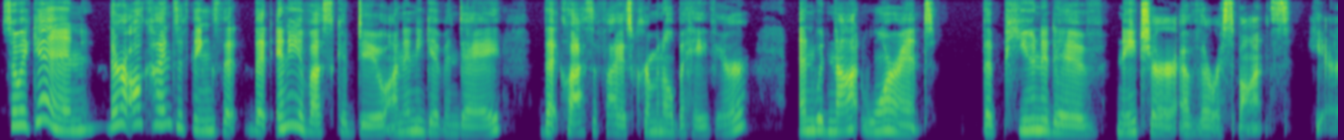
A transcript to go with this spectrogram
So again, there are all kinds of things that that any of us could do on any given day that classify as criminal behavior and would not warrant the punitive nature of the response here.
